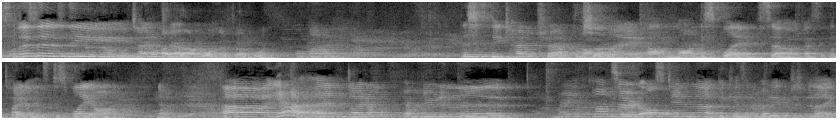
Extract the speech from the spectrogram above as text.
So this is the title I track. found one, I found one. Oh my. This is the title track of my album on display, so I guess what the title is Display On. No. Uh, yeah, and I don't ever do it in the right, concert all standing up because everybody would just be like,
